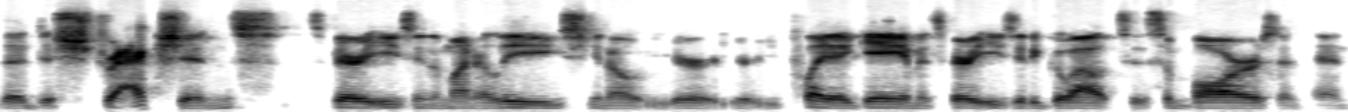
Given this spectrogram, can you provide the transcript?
the distractions it's very easy in the minor leagues you know you're, you're you play a game it's very easy to go out to some bars and and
